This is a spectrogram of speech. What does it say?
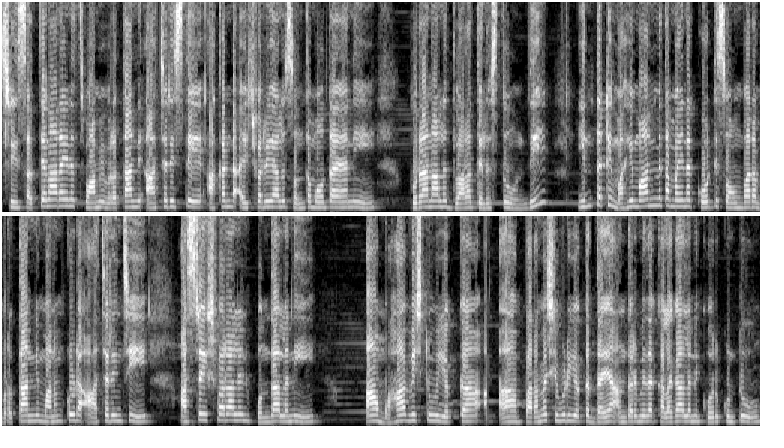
శ్రీ సత్యనారాయణ స్వామి వ్రతాన్ని ఆచరిస్తే అఖండ ఐశ్వర్యాలు సొంతమవుతాయని పురాణాల ద్వారా తెలుస్తూ ఉంది. ఇంతటి మహిమాన్వితమైన కోటి సోమవార వ్రతాన్ని మనం కూడా ఆచరించి అష్టైశ్వరాలను పొందాలని ఆ మహావిష్ణువు యొక్క ఆ పరమశివుడి యొక్క దయ అందరి మీద కలగాలని కోరుకుంటూ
